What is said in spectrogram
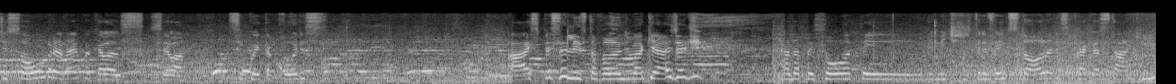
de sombra, né? Com aquelas, sei lá, 50 cores. A especialista falando de maquiagem aqui. Cada pessoa tem limite de 300 dólares para gastar aqui.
